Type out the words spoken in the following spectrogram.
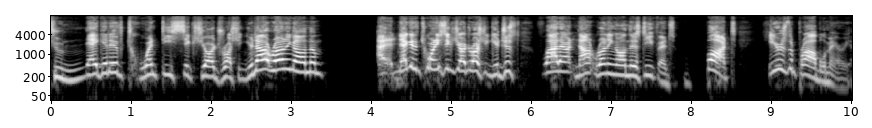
to negative 26 yards rushing. You're not running on them. Uh, negative 26 yards rushing. You're just flat out not running on this defense. But here's the problem area.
